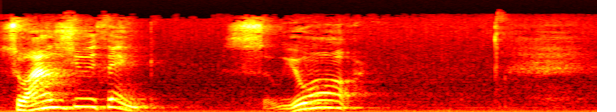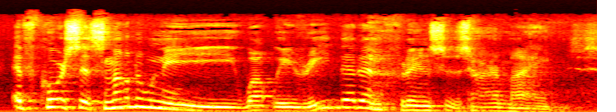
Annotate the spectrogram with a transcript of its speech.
So as you think, so you are. Of course, it's not only what we read that influences our minds.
